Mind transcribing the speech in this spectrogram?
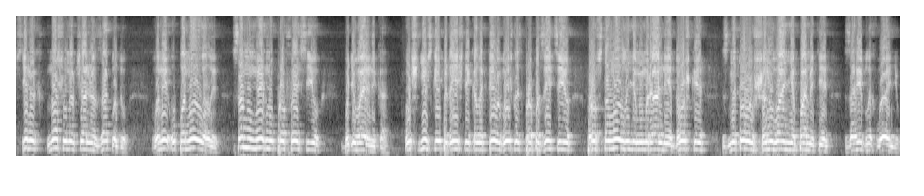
в стінах нашого навчального закладу вони опановували саму мирну професію будівельника. Учнівські і педагогічні колективи вийшли з пропозицією про встановлення меморіальної дошки з метою вшанування пам'яті загиблих воїнів.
